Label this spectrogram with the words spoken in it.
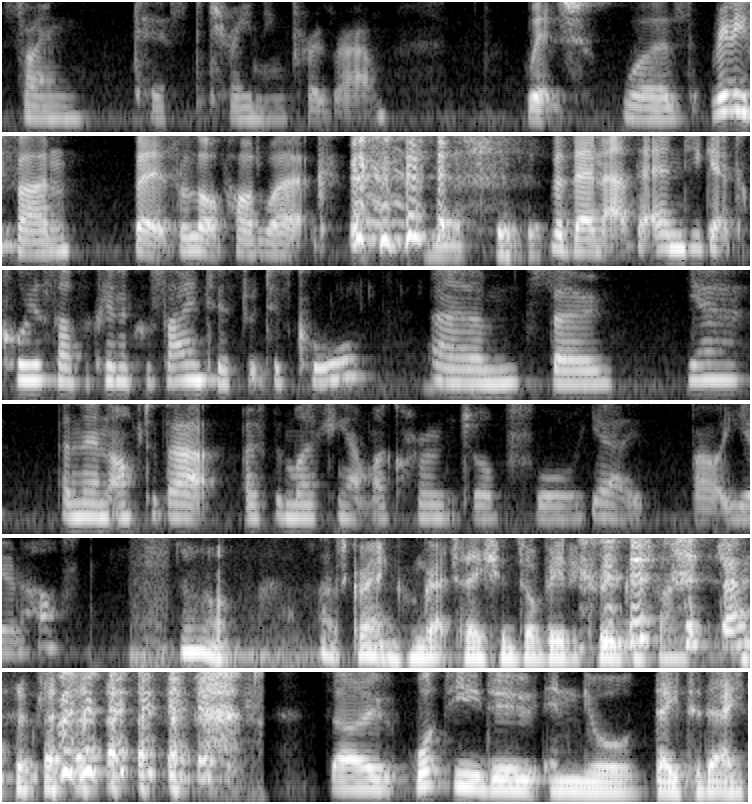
scientist training program, which was really fun, but it's a lot of hard work. but then at the end, you get to call yourself a clinical scientist, which is cool. Um, so yeah, and then after that, I've been working at my current job for yeah about a year and a half. Oh, that's great. And congratulations on being a clinical scientist. So, what do you do in your day to day?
